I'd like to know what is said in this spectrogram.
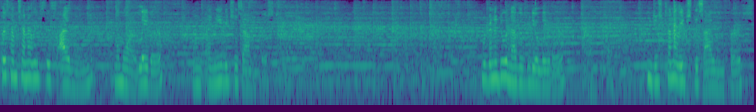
First, I'm trying to reach this island. No more. Later. I, I need to reach this island first. We're gonna do another video later. I'm just trying to reach this island first.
